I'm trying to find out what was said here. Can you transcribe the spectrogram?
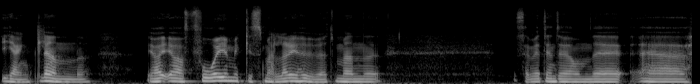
egentligen. Jag, jag får ju mycket smällar i huvudet men... Sen vet jag inte om det är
